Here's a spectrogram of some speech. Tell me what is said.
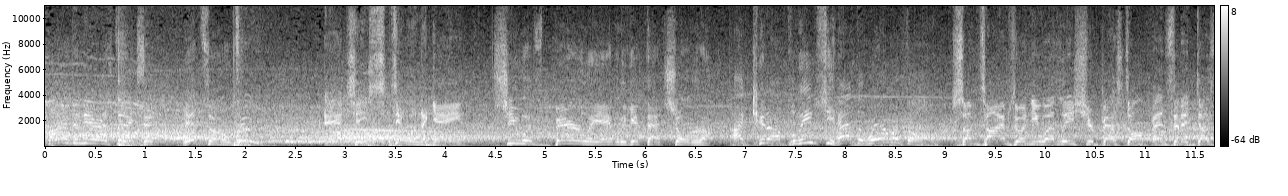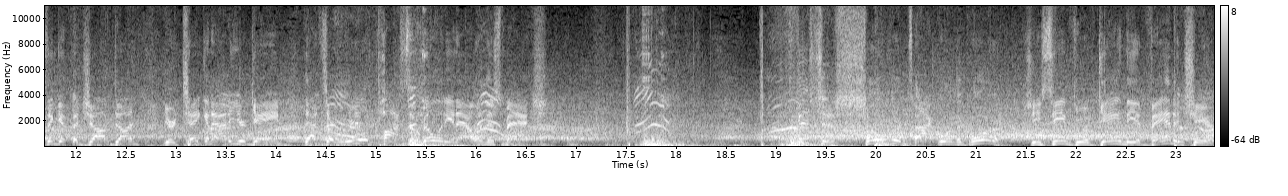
Find the nearest exit. It's over. And she's still in the game. She was barely able to get that shoulder up. I cannot believe she had the wherewithal. Sometimes when you unleash your best offense and it doesn't get the job done, you're taken out of your game. That's a real possibility now in this match. Vicious shoulder tackle in the corner. She seemed to have gained the advantage here.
